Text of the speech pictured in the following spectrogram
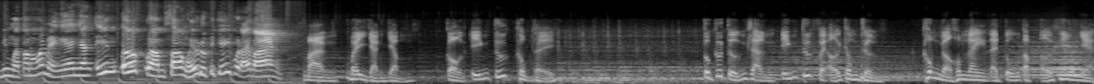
nhưng mà tao nói mày nghe nha yến tước làm sao hiểu được cái chí của đại bàng? Bàn bay dạng dặm còn yến tước không thể. Tôi cứ tưởng rằng yến tước phải ở trong rừng không ngờ hôm nay lại tụ tập ở hiên nhà.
